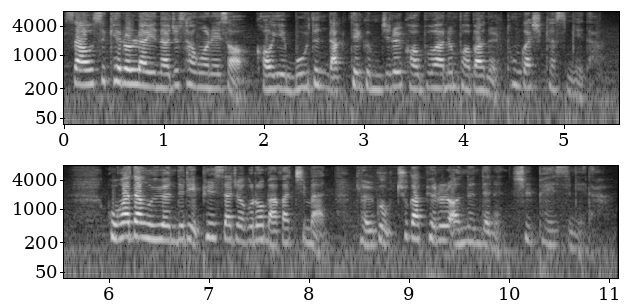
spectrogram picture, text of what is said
사우스캐롤라이나주 상원에서 거의 모든 낙태 금지를 거부하는 법안을 통과시켰습니다. 공화당 의원들이 필사적으로 막았지만 결국 추가표를 얻는 데는 실패했습니다.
